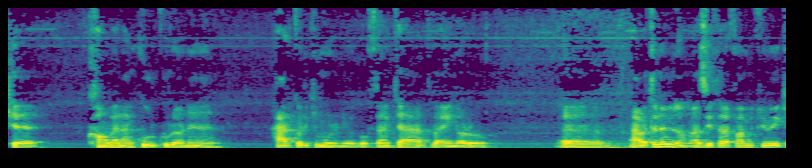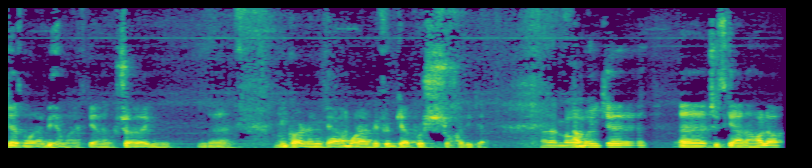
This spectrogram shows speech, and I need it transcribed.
که کاملا کورکورانه هر کاری که مورینیو گفتن کرد و اینا رو البته نمی‌دونم از یه طرف هم می‌تونیم یکی از مربی حمایت کردن. شاید این کار نمی‌کردن مربی فکر کرد پشتش رو خالی کرد. اما اینکه چیز کردن حالا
